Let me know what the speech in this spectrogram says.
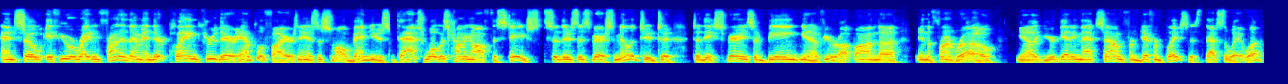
and so if you were right in front of them and they're playing through their amplifiers and it's a small venue, that's what was coming off the stage. So there's this verisimilitude to to the experience of being, you know, if you're up on the in the front row, you know, you're getting that sound from different places. That's the way it was.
